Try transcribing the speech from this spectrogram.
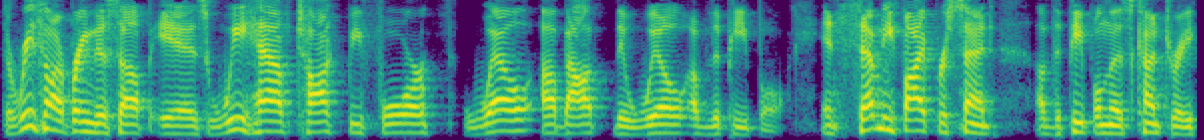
The reason I bring this up is we have talked before well about the will of the people. And 75% of the people in this country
